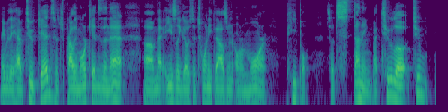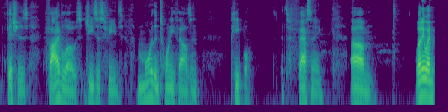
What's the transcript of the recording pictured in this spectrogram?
maybe they have two kids, which is probably more kids than that. Um, that easily goes to 20,000 or more people. So it's stunning. By two, lo- two fishes, five loaves, Jesus feeds more than 20,000 people. It's fascinating. Um, well, anyway,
